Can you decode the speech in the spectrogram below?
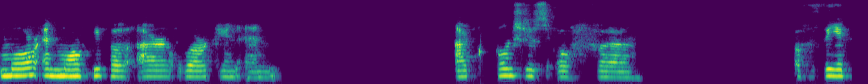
more and more people are working and are conscious of uh, of the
